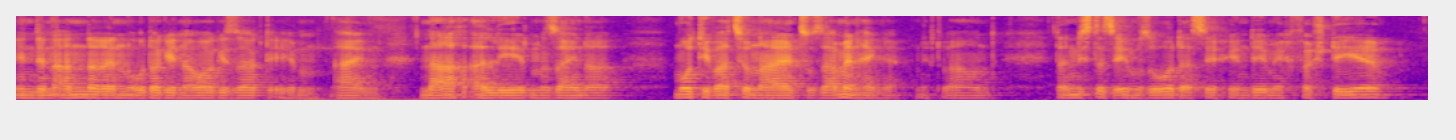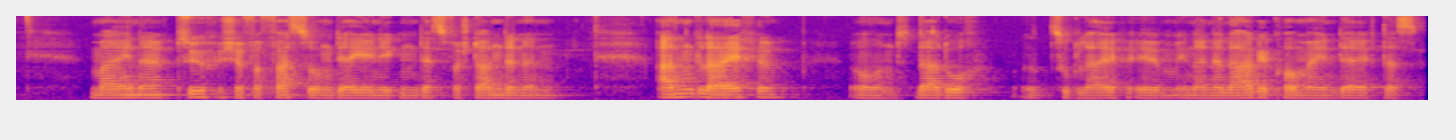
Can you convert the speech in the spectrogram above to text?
in den anderen oder genauer gesagt eben ein Nacherleben seiner motivationalen Zusammenhänge, nicht wahr? Und dann ist es eben so, dass ich, indem ich verstehe, meine psychische Verfassung derjenigen des Verstandenen angleiche und dadurch zugleich eben in eine Lage komme, in der ich das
